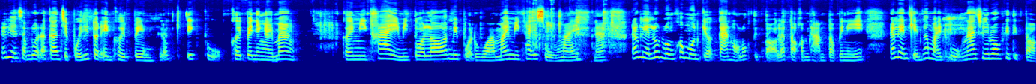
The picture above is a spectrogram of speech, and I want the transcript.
นักเรียนสำรวจอาการเจ็บป่วยที่ตนเองเคยเป็น แล้วติ๊กถูกเคยเป็นยังไงมั่ง เคยมีไข้ มีตัวร้อน มีปวดหัวไหมมีไข้สูงไหมนะนักเรียนรวบรวมข้อมูลเกี่ยวกับการของโรคติดต่อและตอบคำถามต่อไปนี้ นักเรียนเขียนเครื่องหมายถูกหน้าชื่อโรคที่ติดต่อกัน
